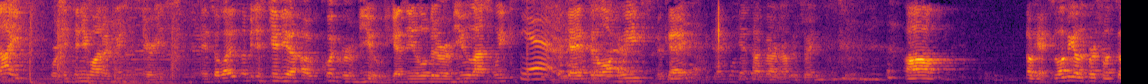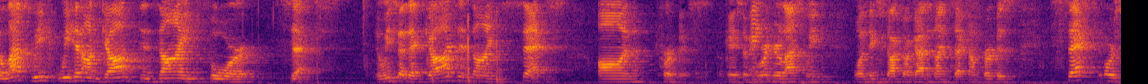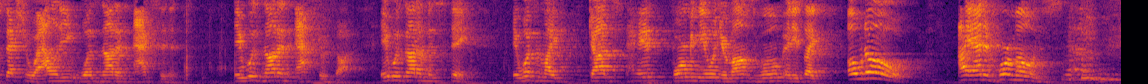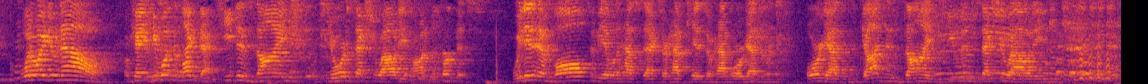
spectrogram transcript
tonight we're continuing on our Jesus series. And so let, let me just give you a, a quick review. You guys need a little bit of review last week? Yeah. Okay, it's been a long week. Okay, okay, we can't talk about it enough. That's right. Um, okay, so let me go to the first one. So last week we hit on God's design for sex, and we said that God designed sex on purpose. Okay, so if you weren't here last week, one of the things we talked about, God designed sex on purpose. Sex or sexuality was not an accident. It was not an afterthought. It was not a mistake. It wasn't like God's hand forming you in your mom's womb and he's like, oh no, I added hormones. What do I do now? Okay, he wasn't like that. He designed your sexuality on purpose. We didn't evolve to be able to have sex or have kids or have orgasm, orgasms. God designed human sexuality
